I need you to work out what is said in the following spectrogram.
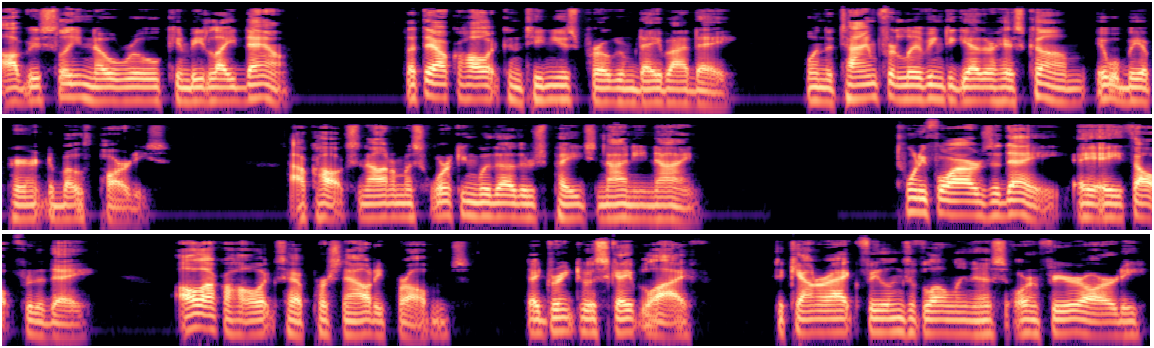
Obviously, no rule can be laid down. Let the alcoholic continue his program day by day. When the time for living together has come, it will be apparent to both parties. Alcoholics Anonymous Working with Others, page 99. 24 hours a day, AA thought for the day. All alcoholics have personality problems. They drink to escape life, to counteract feelings of loneliness or inferiority,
